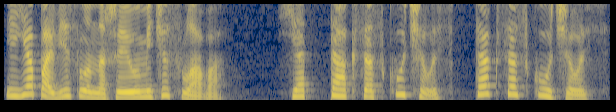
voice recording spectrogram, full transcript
и я повисла на шее у Мечислава. Я так соскучилась, так соскучилась.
